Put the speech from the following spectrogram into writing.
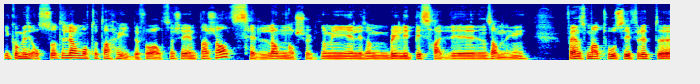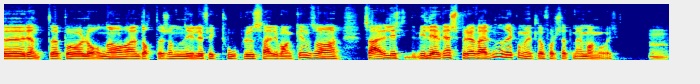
de, kommer også til å måtte ta høyde for alt som skjer internasjonalt, selv om norsk økonomi liksom blir litt bisarr i den sammenhengen. For en som har tosifret uh, rente på lånet og har en datter som nylig fikk to pluss her i banken, så, så, er det litt Vi lever i en sprø verden, og det kommer vi til å fortsette med i mange år. Mm.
